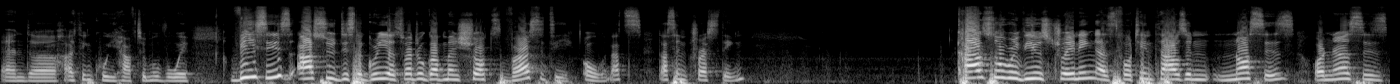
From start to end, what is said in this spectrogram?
And uh, I think we have to move away. VCs asked to disagree as federal government shorts varsity. Oh, that's that's interesting. Council reviews training as 14,000 nurses or nurses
